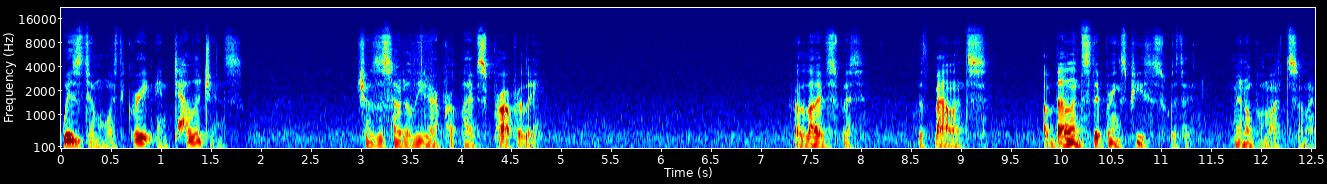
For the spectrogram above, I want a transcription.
wisdom, with great intelligence. shows us how to lead our lives properly. Our lives with, with balance, a balance that brings peace with it. Menopamatsuan.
